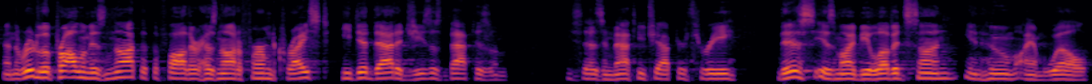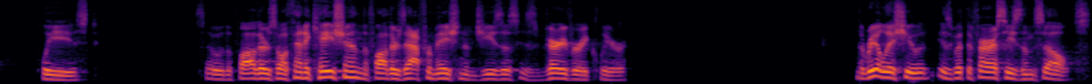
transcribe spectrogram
And the root of the problem is not that the Father has not affirmed Christ. He did that at Jesus' baptism. He says in Matthew chapter 3, This is my beloved Son, in whom I am well pleased. So the Father's authentication, the Father's affirmation of Jesus is very, very clear. The real issue is with the Pharisees themselves.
